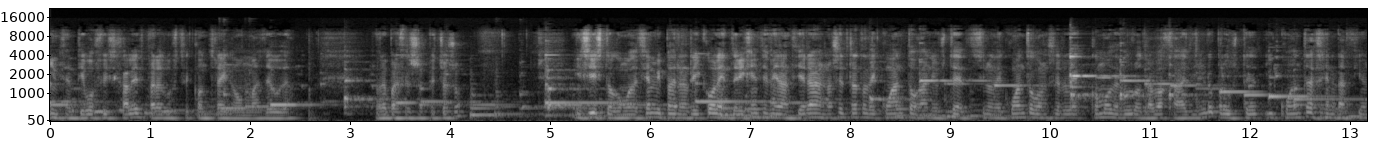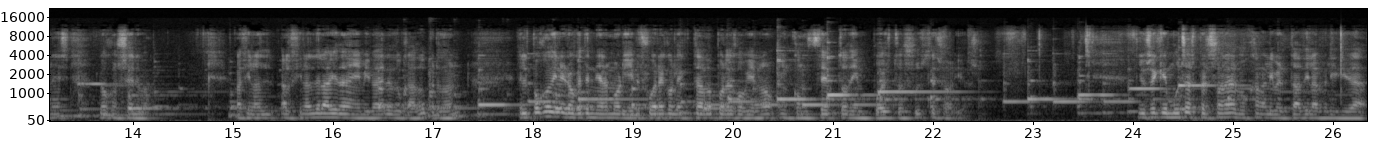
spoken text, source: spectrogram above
incentivos fiscales para que usted contraiga aún más deuda. ¿No le parece sospechoso? Insisto, como decía mi padre rico, la inteligencia financiera no se trata de cuánto gane usted, sino de cuánto conserve, cómo de duro trabaja el dinero para usted y cuántas generaciones lo conserva. Al final, al final de la vida de mi padre educado, perdón, el poco dinero que tenía al morir fue recolectado por el gobierno en concepto de impuestos sucesorios. Yo sé que muchas personas buscan la libertad y la felicidad.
